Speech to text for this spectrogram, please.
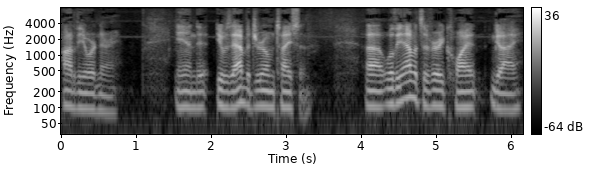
out of the ordinary. And it, was Abbot Jerome Theisen. Uh, well, the abbot's a very quiet guy,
